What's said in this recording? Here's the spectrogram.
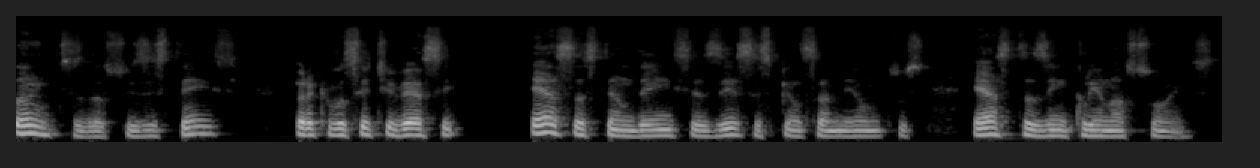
antes da sua existência para que você tivesse essas tendências, esses pensamentos, estas inclinações.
